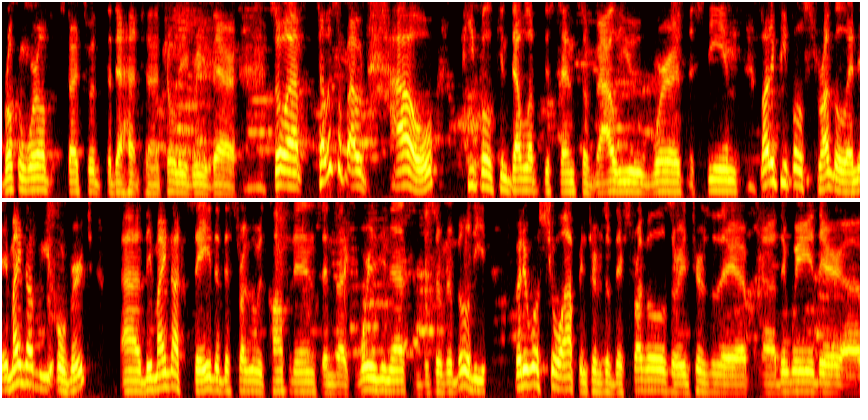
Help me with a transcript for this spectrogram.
Broken world starts with the dad. Uh, totally agree there. So, uh, tell us about how people can develop the sense of value, worth, esteem. A lot of people struggle, and it might not be overt. Uh, they might not say that they struggle with confidence and like worthiness and deservability, but it will show up in terms of their struggles or in terms of their uh, the way they're uh,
